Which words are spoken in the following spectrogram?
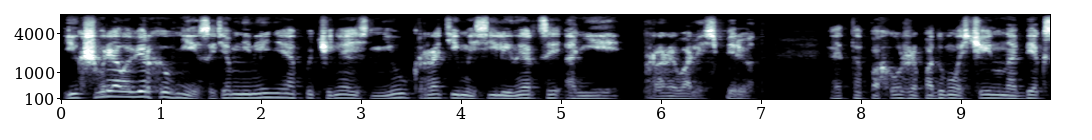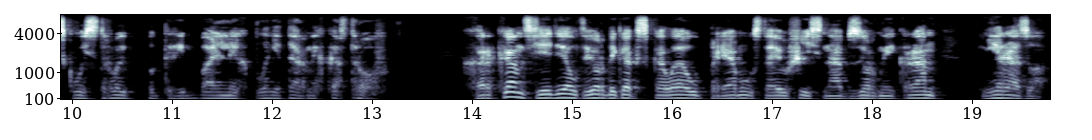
Их швыряло вверх и вниз, и тем не менее, подчиняясь неукротимой силе инерции, они прорывались вперед. Это, похоже, подумалось Чейну на бег сквозь строй погребальных планетарных костров. Харкан сидел твердый как скала, упрямо уставившись на обзорный экран, ни разу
